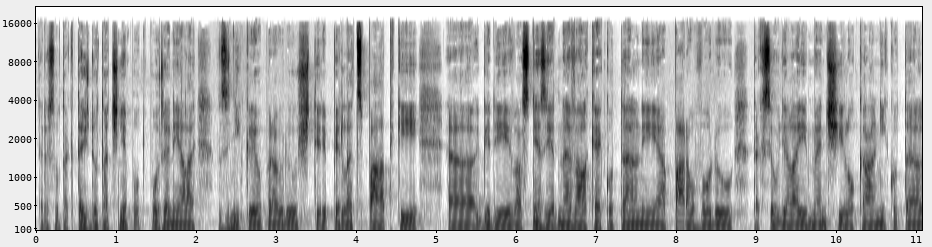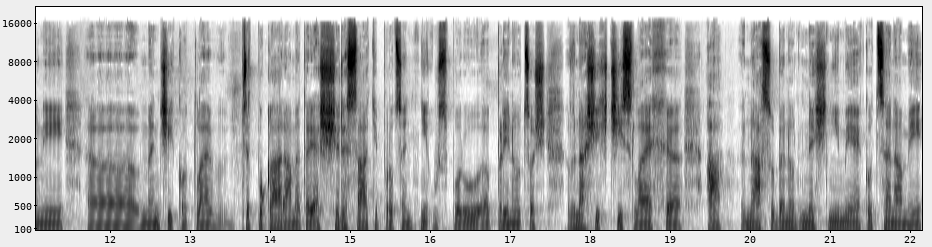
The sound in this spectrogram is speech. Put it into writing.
které jsou taktéž dotačně podpořeny, ale vznikly opravdu 4-5 let zpátky, eh, kdy vlastně z jedné velké kotelny a parovodu tak se udělají menší lokální kotelny, menší kotle. Předpokládáme tady až 60% úsporu plynu, což v našich číslech a násobeno dnešními jako cenami,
